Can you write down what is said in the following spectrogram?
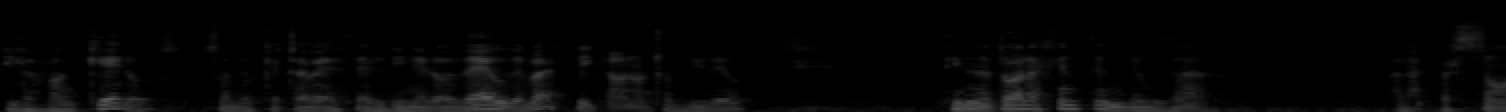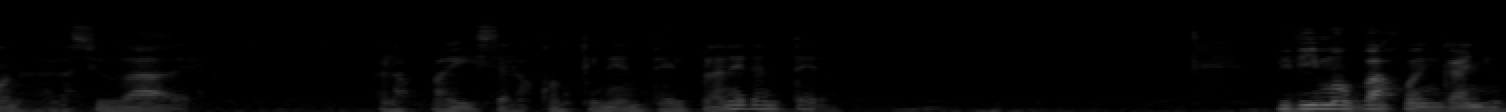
Y los banqueros son los que a través del dinero deuda, lo he explicado en otros videos, tienen a toda la gente endeudada. A las personas, a las ciudades, a los países, a los continentes, el planeta entero. Vivimos bajo engaño.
